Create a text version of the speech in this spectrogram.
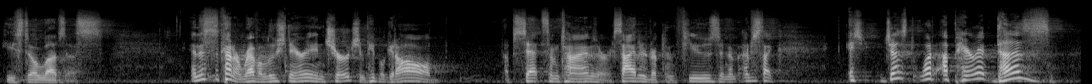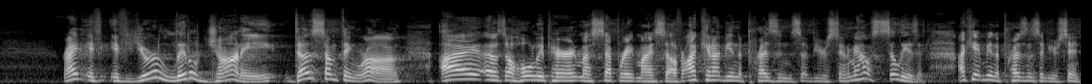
he still loves us. And this is kind of revolutionary in church, and people get all upset sometimes or excited or confused. And I'm just like, it's just what a parent does, right? If, if your little Johnny does something wrong, I, as a holy parent, must separate myself. I cannot be in the presence of your sin. I mean, how silly is it? I can't be in the presence of your sin.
